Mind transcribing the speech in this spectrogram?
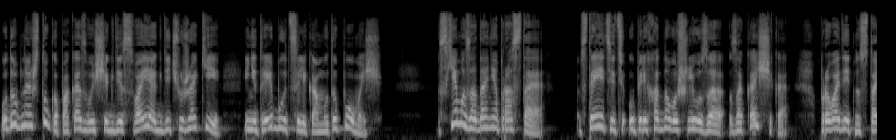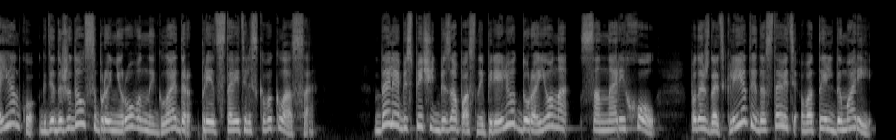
Удобная штука, показывающая, где свои, а где чужаки, и не требуется ли кому-то помощь. Схема задания простая. Встретить у переходного шлюза заказчика, проводить на стоянку, где дожидался бронированный глайдер представительского класса. Далее обеспечить безопасный перелет до района Саннари-Холл, подождать клиента и доставить в отель Демари.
